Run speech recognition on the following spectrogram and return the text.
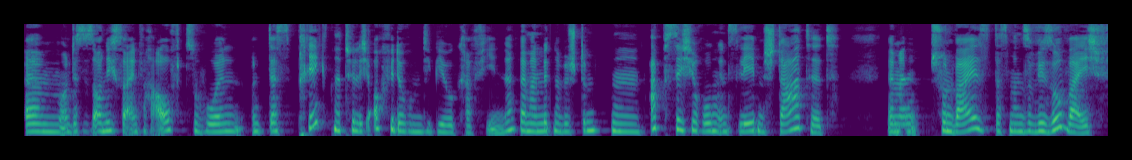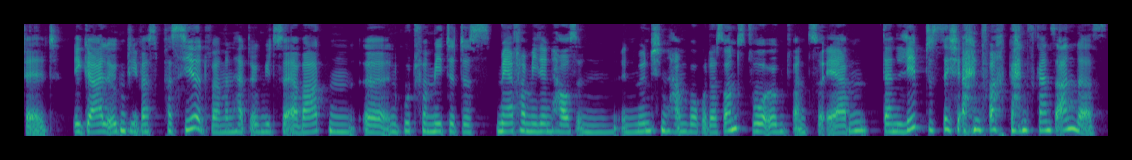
Ähm, und das ist auch nicht so einfach aufzuholen. Und das prägt natürlich auch wiederum die Biografie. Ne? Wenn man mit einer bestimmten Absicherung ins Leben startet, wenn man schon weiß, dass man sowieso weich fällt, egal irgendwie was passiert, weil man hat irgendwie zu erwarten, äh, ein gut vermietetes Mehrfamilienhaus in, in München, Hamburg oder sonst wo irgendwann zu erben, dann lebt es sich einfach ganz, ganz anders,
